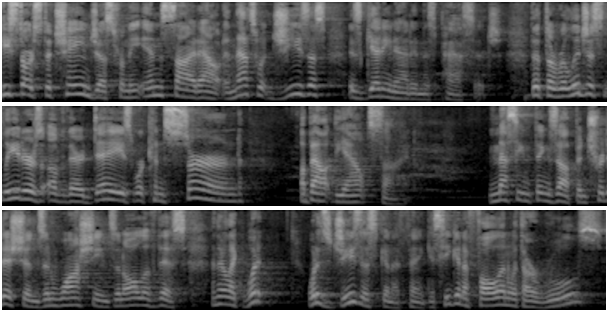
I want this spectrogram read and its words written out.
He starts to change us from the inside out. And that's what Jesus is getting at in this passage. That the religious leaders of their days were concerned about the outside messing things up and traditions and washings and all of this. And they're like, what, what is Jesus going to think? Is he going to fall in with our rules?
